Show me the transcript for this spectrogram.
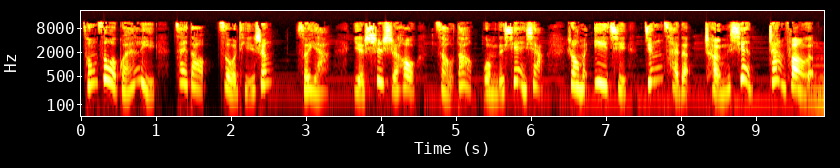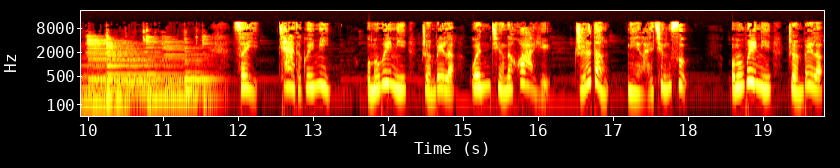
从自我管理再到自我提升。所以啊，也是时候走到我们的线下，让我们一起精彩的呈现绽放了。所以，亲爱的闺蜜，我们为你准备了温情的话语。只等你来倾诉，我们为你准备了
